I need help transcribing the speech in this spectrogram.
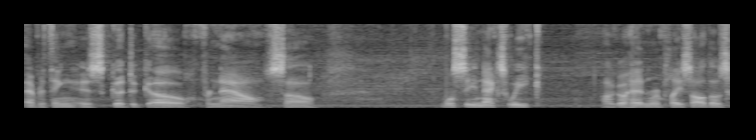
everything is good to go for now. So we'll see next week I'll go ahead and replace all those,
